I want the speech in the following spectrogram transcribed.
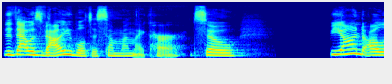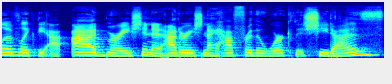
that that was valuable to someone like her. So beyond all of like the admiration and adoration I have for the work that she does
